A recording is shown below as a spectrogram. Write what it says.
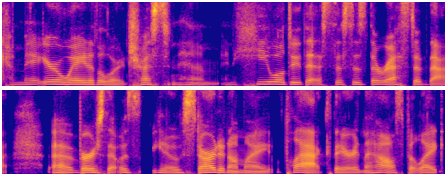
Commit your way to the Lord, trust in Him, and He will do this. This is the rest of that uh, verse that was, you know, started on my plaque there in the house. But like,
